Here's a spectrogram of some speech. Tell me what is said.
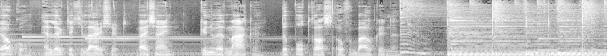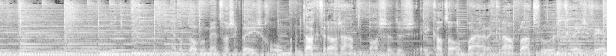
Welkom en leuk dat je luistert. Wij zijn Kunnen we het maken? De podcast over bouwkunde. En op dat moment was ik bezig om een dakterras aan te passen. Dus ik had al een paar eh, kanaalplaatvloeren gereserveerd.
